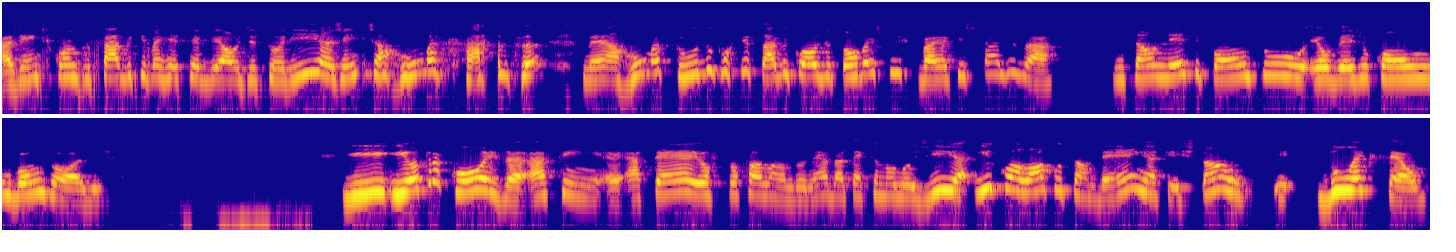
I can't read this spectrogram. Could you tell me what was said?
A gente, quando sabe que vai receber a auditoria, a gente arruma a casa, né? arruma tudo, porque sabe que o auditor vai, vai fiscalizar. Então, nesse ponto, eu vejo com bons olhos. E, e outra coisa, assim, é, até eu estou falando né, da tecnologia e coloco também a questão do Excel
